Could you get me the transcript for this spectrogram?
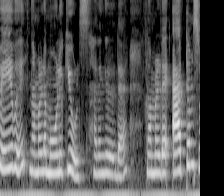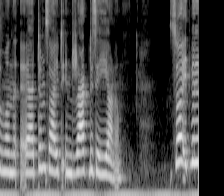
വേവ് നമ്മളുടെ മോളിക്യൂൾസ് അല്ലെങ്കിൽ നമ്മളുടെ ആറ്റംസ് വന്ന് ആറ്റംസ് ആയിട്ട് ഇൻട്രാക്ട് ചെയ്യുകയാണ് so it will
